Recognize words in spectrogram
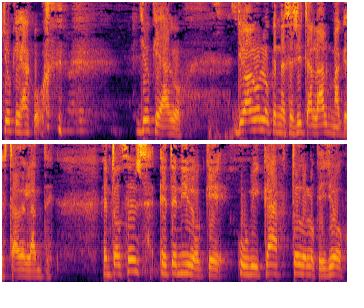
¿yo qué hago? ¿Yo qué hago? Yo hago lo que necesita el alma que está delante. Entonces he tenido que ubicar todo lo que yo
